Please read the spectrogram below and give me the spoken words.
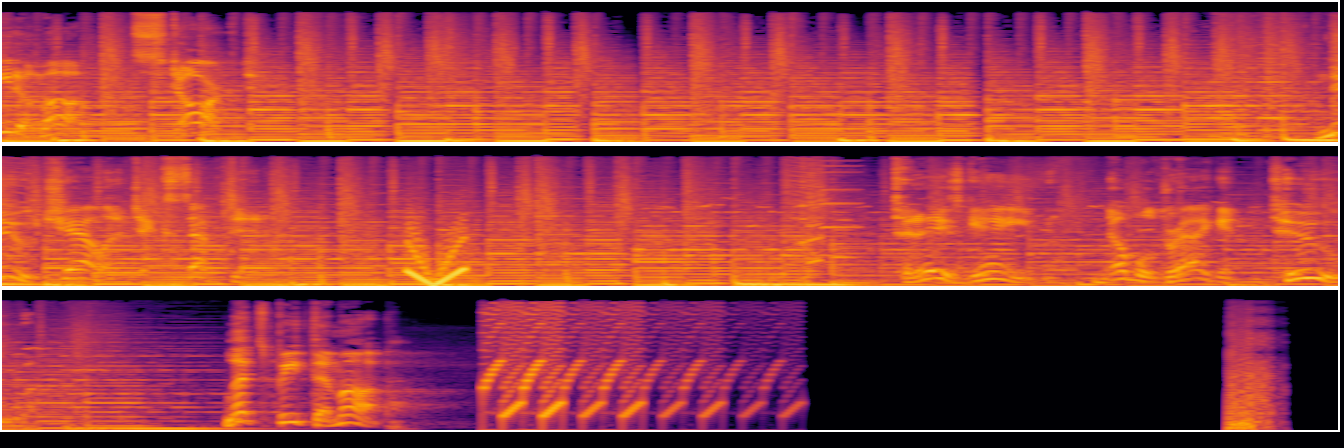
beat 'em up. Start. New challenge accepted. Today's game, Double Dragon 2. Let's beat them up.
